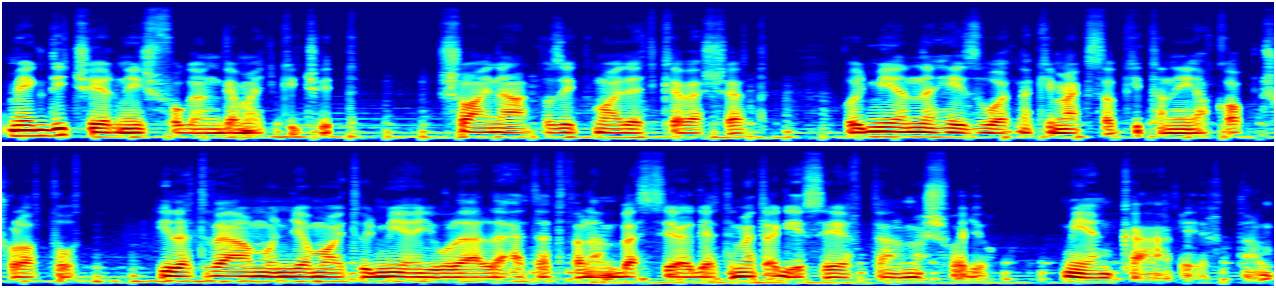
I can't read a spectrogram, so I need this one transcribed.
Még dicsérni is fog engem egy kicsit. Sajnálkozik majd egy keveset, hogy milyen nehéz volt neki megszakítani a kapcsolatot, illetve elmondja majd, hogy milyen jól el lehetett velem beszélgetni, mert egész értelmes vagyok. Milyen kár értem.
